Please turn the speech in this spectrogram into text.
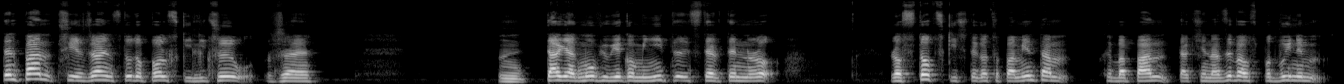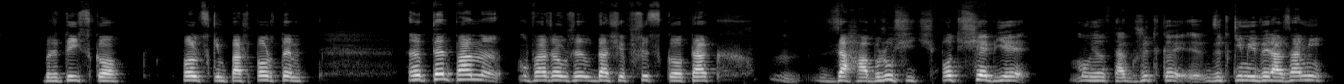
Ten pan przyjeżdżając tu do Polski liczył, że mm, tak jak mówił jego minister, ten ro, Rostocki, z tego co pamiętam, chyba pan tak się nazywał, z podwójnym brytyjsko-polskim paszportem, E, ten pan uważał, że uda się wszystko tak zahabrusić pod siebie, mówiąc tak brzydko, brzydkimi wyrazami,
